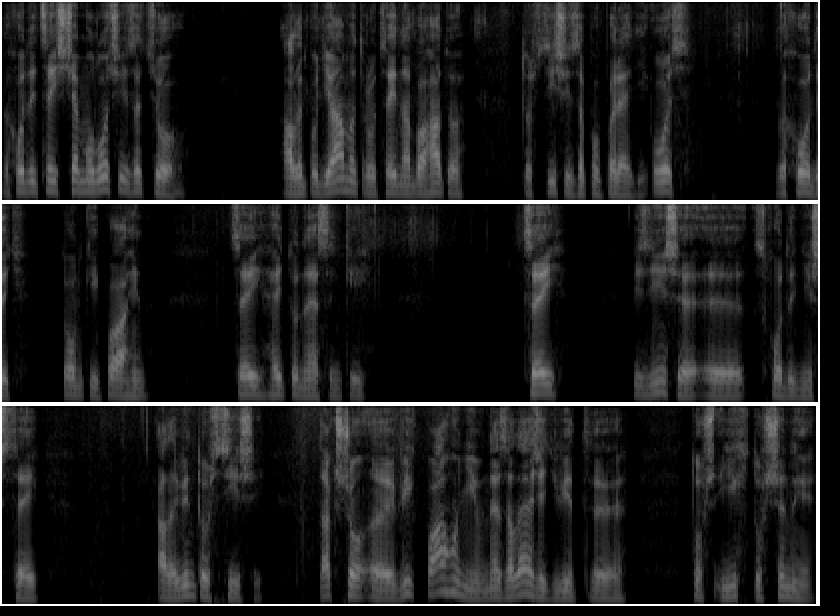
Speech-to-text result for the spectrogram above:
Виходить, цей ще молодший за цього. Але по діаметру цей набагато товстіший за попередній. Ось виходить тонкий пагін. Цей геть тонесенький. Цей пізніше е, сходить, ніж цей, але він товстіший. Так що е, вік пагонів не залежить від е, їх товщини.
